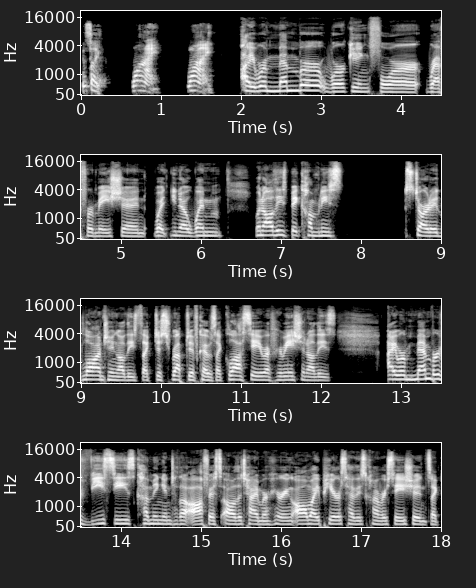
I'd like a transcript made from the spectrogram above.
It's like, why? Why? I remember working for Reformation. What you know when when all these big companies started launching all these like disruptive kinds like Glossier, Reformation, all these. I remember VCs coming into the office all the time or hearing all my peers have these conversations like,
